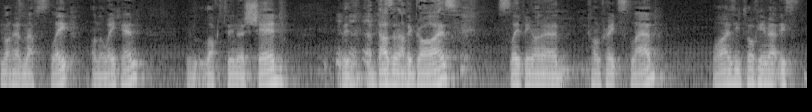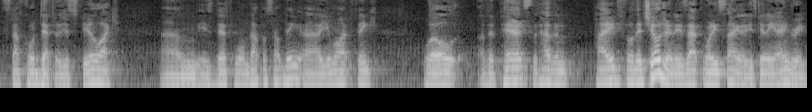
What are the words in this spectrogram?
not had enough sleep on the weekend? Locked in a shed with a dozen other guys, sleeping on a concrete slab. Why is he talking about this stuff called death? He just feel like um, his death warmed up or something? Uh, you might think, well, are the parents that haven't paid for their children? Is that what he's saying, that he's getting angry?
